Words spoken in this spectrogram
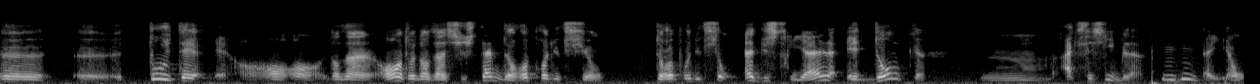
euh, tout est dans un, entre dans un système de reproduction, de reproduction industrielle et donc hum, accessible. Mm-hmm. On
